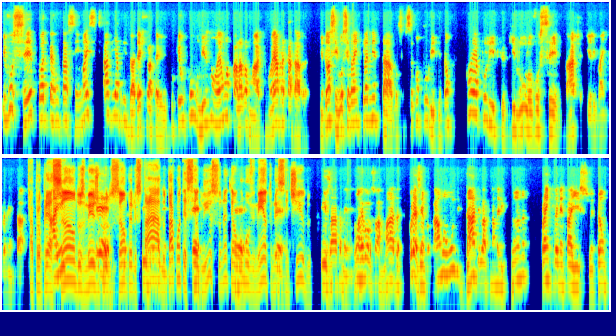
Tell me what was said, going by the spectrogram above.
e você pode perguntar assim, mas a viabilidade, a estratégia, porque o comunismo não é uma palavra mágica, não é abracadabra. Então, assim, você vai implementar, você precisa de uma política. Então, qual é a política que Lula ou você acha que ele vai implementar? Apropriação Aí, dos meios de é, produção pelo Estado. Está acontecendo é, isso, né? Tem algum é, movimento nesse é. sentido? Exatamente. Uma revolução armada. Por exemplo, há uma unidade latino-americana para implementar isso. Então,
